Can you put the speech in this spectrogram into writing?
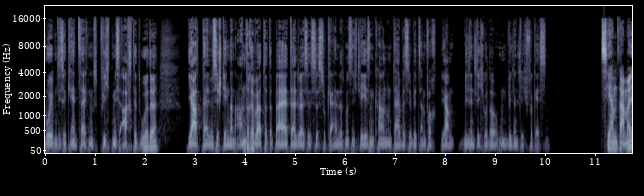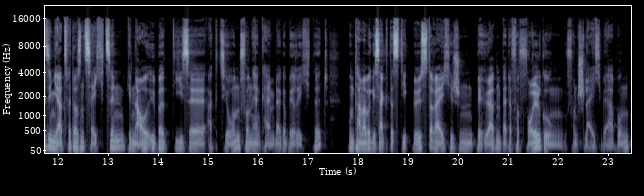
wo eben diese Kennzeichnungspflicht missachtet wurde. Ja, teilweise stehen dann andere Wörter dabei, teilweise ist es so klein, dass man es nicht lesen kann und teilweise wird es einfach ja, willentlich oder unwillentlich vergessen. Sie haben damals im Jahr 2016 genau über diese Aktion von Herrn Keimberger berichtet und haben aber gesagt, dass die österreichischen Behörden bei der Verfolgung von Schleichwerbung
